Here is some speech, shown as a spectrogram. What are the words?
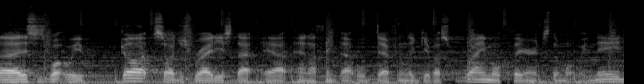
So this is what we've got. So I just radius that out and I think that will definitely give us way more clearance than what we need.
